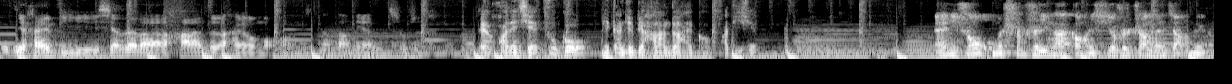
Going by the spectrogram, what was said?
估计还比现在的哈兰德还要猛。那当年是不是？对，话题线足够，比感觉比哈兰德还高。话题线。哎，你说我们是不是应该搞一期，就是专门讲那个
